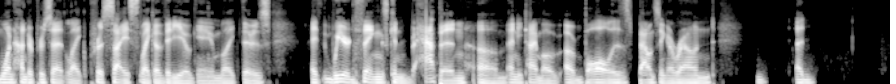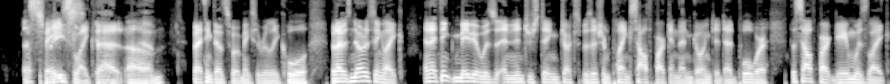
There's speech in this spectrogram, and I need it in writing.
100% like precise like a video game. Like there's I, weird things can happen um, anytime a, a ball is bouncing around a a, A space, space, like yeah, that. yeah. Um, But I think that's what makes it really cool. But I was noticing like, and I think maybe it was an interesting juxtaposition playing South Park and then going to Deadpool, where the South Park game was like,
